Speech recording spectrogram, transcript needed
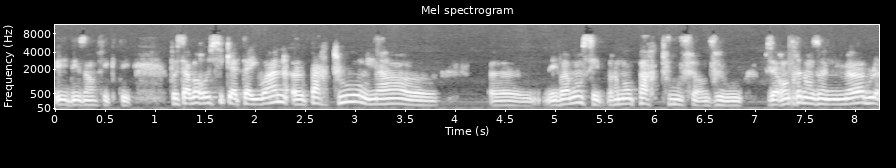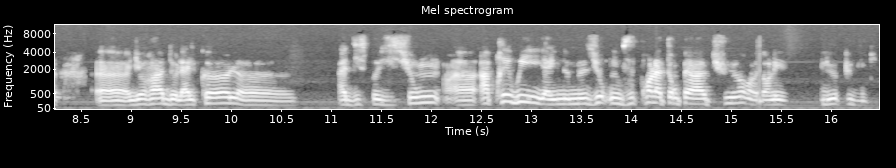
est désinfecté. Il faut savoir aussi qu'à Taïwan, partout, on a mais vraiment, c'est vraiment partout. vous, vous allez rentrer dans un immeuble, euh, il y aura de l'alcool euh, à disposition. après, oui, il y a une mesure, on vous prend la température dans les lieux publics.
